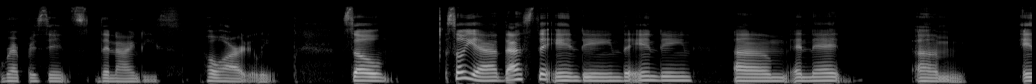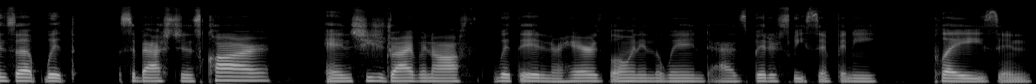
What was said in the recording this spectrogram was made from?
represents the 90s wholeheartedly. So so yeah, that's the ending. The ending um Annette um ends up with Sebastian's car and she's driving off with it and her hair is blowing in the wind as Bittersweet Symphony plays and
